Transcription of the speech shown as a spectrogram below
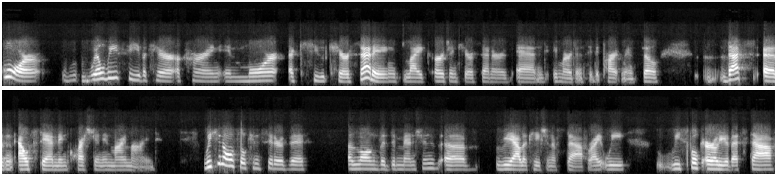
Or will we see the care occurring in more acute care settings like urgent care centers and emergency departments? So that's an outstanding question in my mind. We can also consider this along the dimensions of reallocation of staff, right? We we spoke earlier that staff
